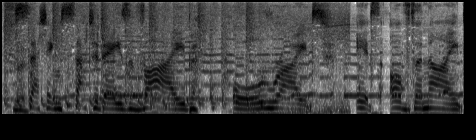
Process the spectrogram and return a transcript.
Setting Saturday's vibe. All right. It's of the night.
